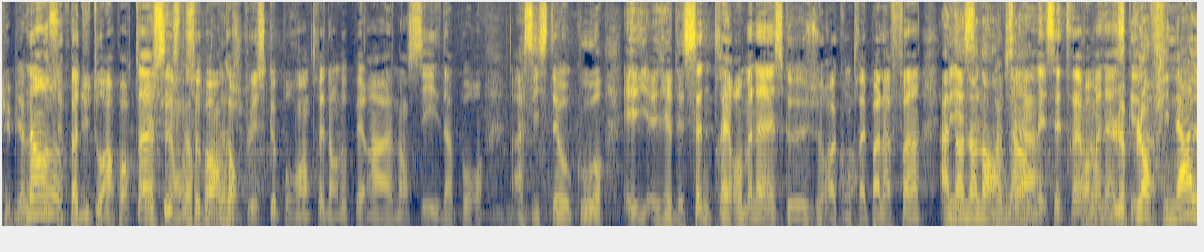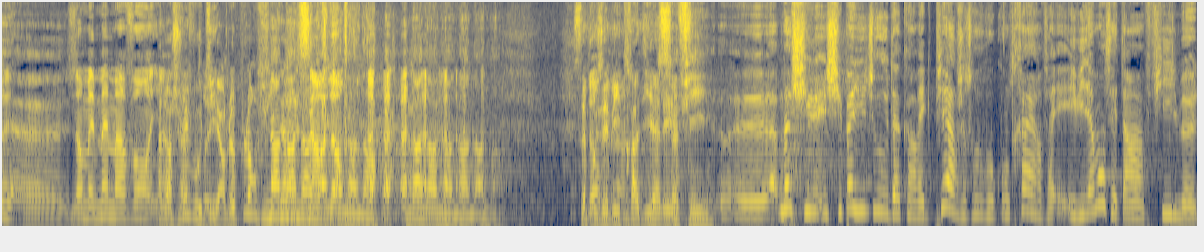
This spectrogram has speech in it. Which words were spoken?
Tu es bien non, c'est pas du tout un reportage. Ah, si, c'est- c'est on un se bat reportage. encore plus que pour rentrer dans l'opéra à Nancy, là, pour assister aux cours. Et il y, a- il y a des scènes très romanesques. Je raconterai pas la fin. Ah mais non, non, c'est- non, non, c'est- mais c'est très Ah non, romanesque. Le plan final... Ouais. euh, Non, mais même avant. il y a Alors un je vais vous dire, le plan non, final, non, non, ça- non, non, non, non, non, non, non, non, non. Ça Donc, vous évitera d'y aller. Sophie, Euh, moi, je suis, je suis pas du tout d'accord avec Pierre. Je trouve qu'au contraire, enfin, évidemment, c'est un film. euh,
